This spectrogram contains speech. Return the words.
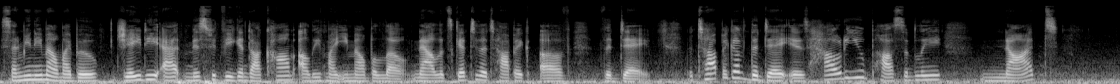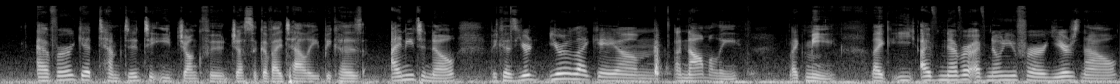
send me an email, my boo. JD at MsFitVegan.com. I'll leave my email below. Now, let's get to the topic of the day. The topic of the day is how do you possibly not ever get tempted to eat junk food, Jessica Vitale? Because I need to know because you're you're like a um, anomaly, like me. Like I've never I've known you for years now.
